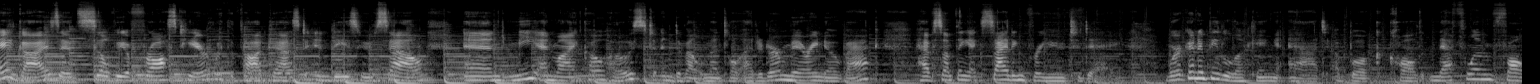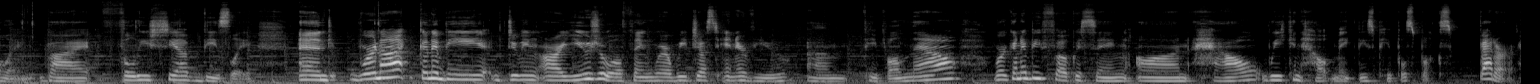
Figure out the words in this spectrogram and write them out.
Hey guys, it's Sylvia Frost here with the podcast Indies Who Sell, and me and my co host and developmental editor, Mary Novak, have something exciting for you today. We're going to be looking at a book called Nephilim Falling by Felicia Beasley. And we're not going to be doing our usual thing where we just interview um, people. Now we're going to be focusing on how we can help make these people's books better.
